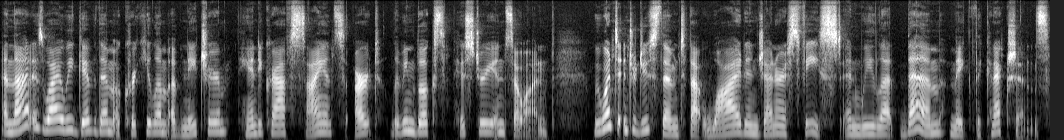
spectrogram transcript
and that is why we give them a curriculum of nature, handicrafts, science, art, living books, history, and so on. We want to introduce them to that wide and generous feast, and we let them make the connections.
